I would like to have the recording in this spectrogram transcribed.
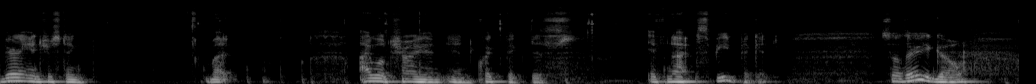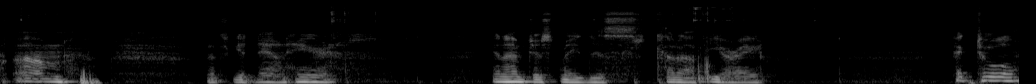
very interesting, but I will try and, and quick pick this, if not speed pick it. So there you go. Um, let's get down here. And I've just made this cutoff ERA pick tool.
